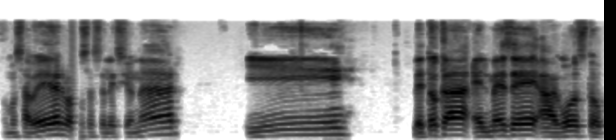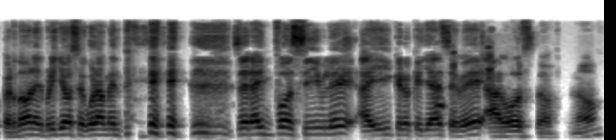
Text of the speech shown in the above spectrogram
Vamos a ver, vamos a seleccionar y Le toca el mes de agosto. Perdón, el brillo seguramente será imposible. Ahí creo que ya se ve agosto, ¿no?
